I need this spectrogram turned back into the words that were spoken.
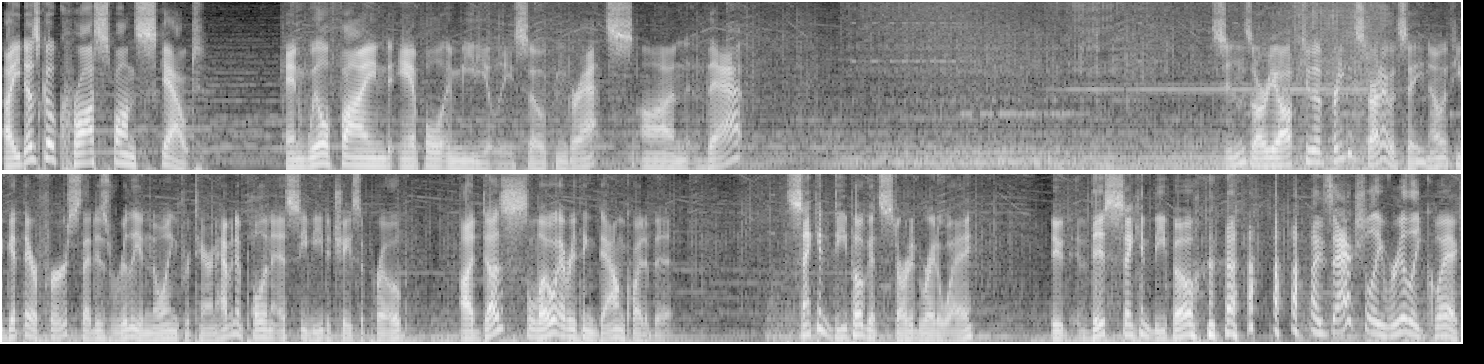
Uh, he does go cross-spawn Scout, and will find Ample immediately. So congrats on that. Ssinz's already off to a pretty good start, I would say. You know, if you get there first, that is really annoying for Terran. Having to pull an SCV to chase a probe uh, does slow everything down quite a bit. Second depot gets started right away. Dude, this second depot is actually really quick.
